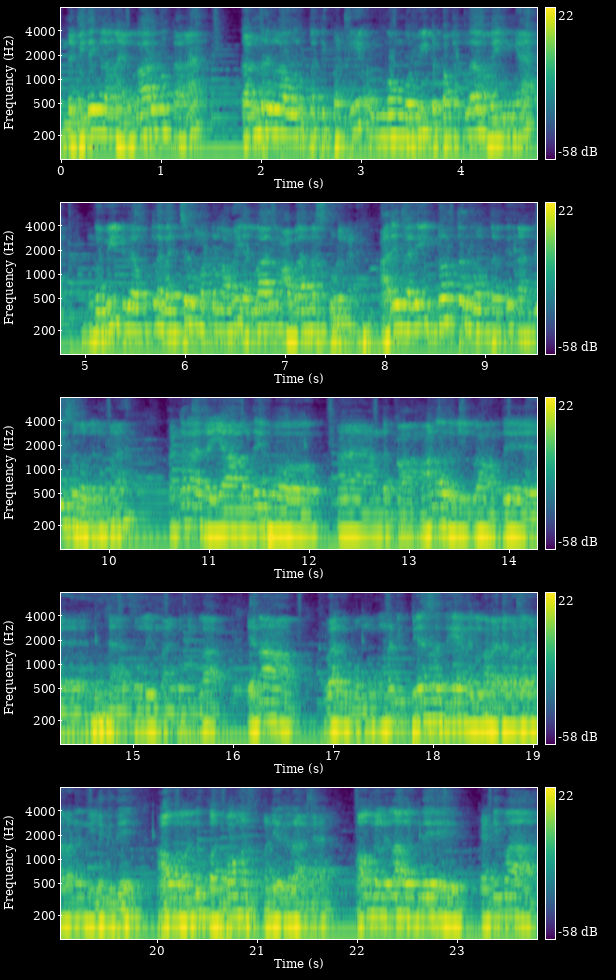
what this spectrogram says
இந்த விதைகளை நான் எல்லாருக்கும் தரேன். கன்றுகளை உற்பத்தி பண்ணி உங்க உங்க வீட்டு பக்கத்துல வைங்க. உங்க வீட்டு பக்கத்துல வச்சது மட்டும் இல்லாம எல்லாருக்கும் அவேர்னஸ் கொடுங்க. அதே மாதிரி இன்னொருத்தருக்கு ஒருத்தருக்கு நன்றி சொல்ல விரும்புறேன். தங்கராஜ் ஐயா வந்து இப்போ அந்த பா- மாணவர்களுக்கெல்லாம் வந்து சொல்லியிருந்தாங்க பார்த்தீங்களா ஏன்னா வேற முன்னாடி பேசுறதுக்கே எனக்கு எல்லாம் வெட வெட வெட இழுக்குது. அவங்க வந்து பர்ஃபார்மன்ஸ் பண்ணியிருக்கிறாங்க. அவங்களெல்லாம் வந்து கண்டிப்பா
